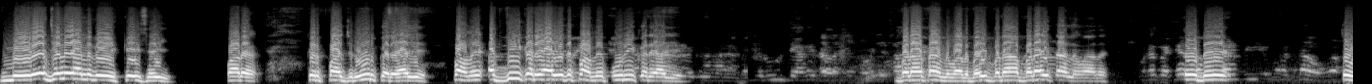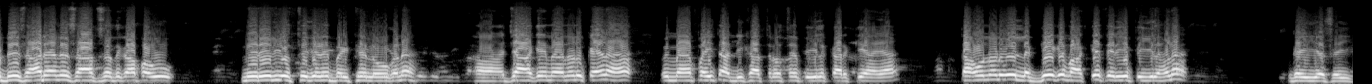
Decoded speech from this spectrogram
ਮੇਰੇ ਜ਼ਿਲ੍ਹੇ ਵੱਲ ਵੇਖ ਕੇ ਹੀ ਸਹੀ। ਪਰ ਕਿਰਪਾ ਜ਼ਰੂਰ ਕਰਿਆ ਜੇ। ਭਾਵੇਂ ਅੱਧੀ ਕਰਿਆ ਜੇ ਤੇ ਭਾਵੇਂ ਪੂਰੀ ਕਰਿਆ ਜੇ। ਬੜਾ ਧੰਨਵਾਦ ਬਾਈ, ਬੜਾ ਬੜਾ ਹੀ ਧੰਨਵਾਦ। ਤੁਹਾਡੇ ਤੁਹਾਡੇ ਸਾਰਿਆਂ ਦੇ ਸਾਥ ਸਦਕਾ ਪਾਉ ਮੇਰੇ ਵੀ ਉੱਥੇ ਜਿਹੜੇ ਬੈਠੇ ਲੋਕ ਨਾ, ਹਾਂ, ਜਾ ਕੇ ਮੈਂ ਉਹਨਾਂ ਨੂੰ ਕਹਿਣਾ ਵੀ ਮੈਂ ਭਾਈ ਤੁਹਾਡੀ ਖਾਤਰ ਉੱਥੇ ਅਪੀਲ ਕਰਕੇ ਆਇਆ। ਤਾਂ ਉਹਨਾਂ ਨੂੰ ਇਹ ਲੱਗੇ ਕਿ ਵਾਕਿਆ ਤੇਰੀ ਅਪੀਲ ਹਨਾ, ਗਈ ਆ ਸਹੀ।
